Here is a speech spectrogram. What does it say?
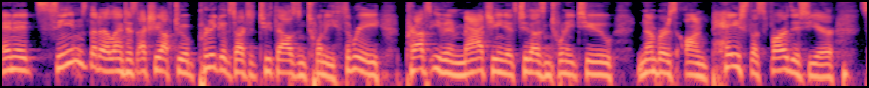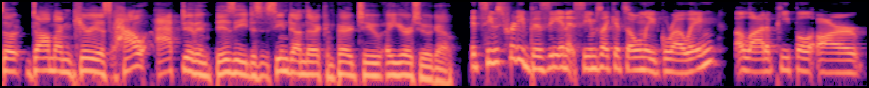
and it seems that Atlanta's actually off to a pretty good start to 2023, perhaps even matching its 2022 numbers on pace thus far this year. So, Dom, I'm curious, how active and busy does it seem down there compared to a year or two ago? It seems pretty busy and it seems like it's only growing. A lot of people are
